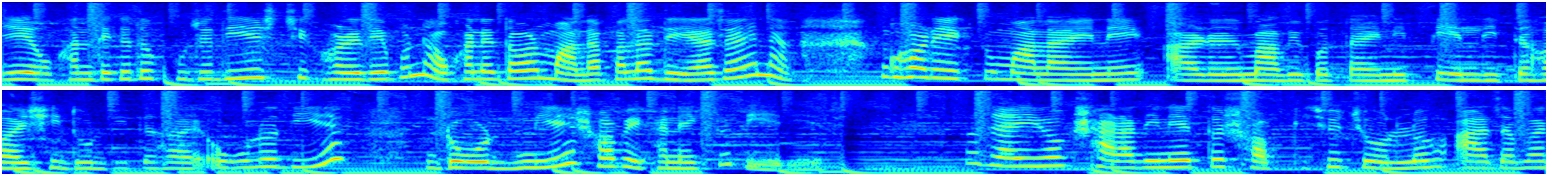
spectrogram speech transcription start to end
যে ওখান থেকে তো পুজো দিয়ে এসেছি, ঘরে দেবো না। ওখানে তো আবার মালা ফালা দেওয়া যায় না। ঘরে একটু মালা এনে আর মা বিপত্তারিণীর তেল দিতে হয়, সিঁদুর দিতে হয়, ওগুলো দিয়ে ডোর নিয়ে সব এখানে একটু দিয়ে দিয়েছি। তো যাই হোক সারাদিনের তো সব কিছু চলল। আজ আবার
